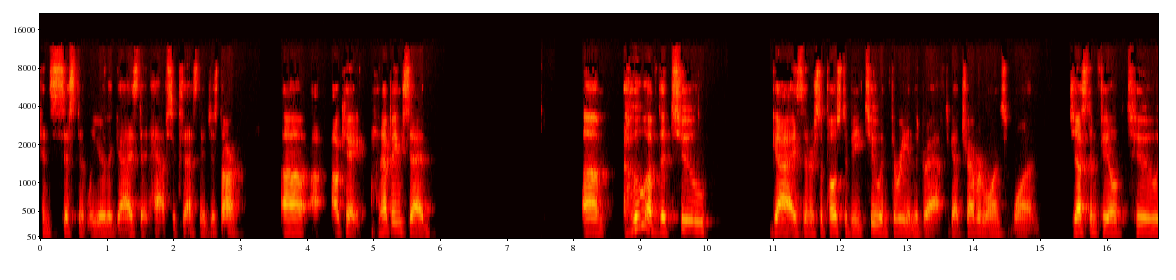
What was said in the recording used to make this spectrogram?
consistently are the guys that have success. They just are. Uh, okay. That being said, um, who of the two guys that are supposed to be two and three in the draft. You got Trevor Lawrence, one, Justin Field, two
